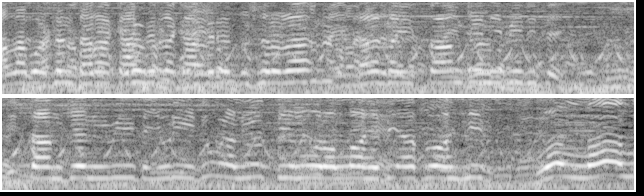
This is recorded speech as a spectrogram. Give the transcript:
আল্লাহ বলছেন তারা কাফিররা কাফিরের দোসররা তারা চায় ইসলামকে নিভিয়ে দিতে ইসলামকে নিভিয়ে দিতে ইউরিদুনা লিইউতফিউ নূরাল্লাহি বিআফওয়াহিহিম। ওয়াল্লাহু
